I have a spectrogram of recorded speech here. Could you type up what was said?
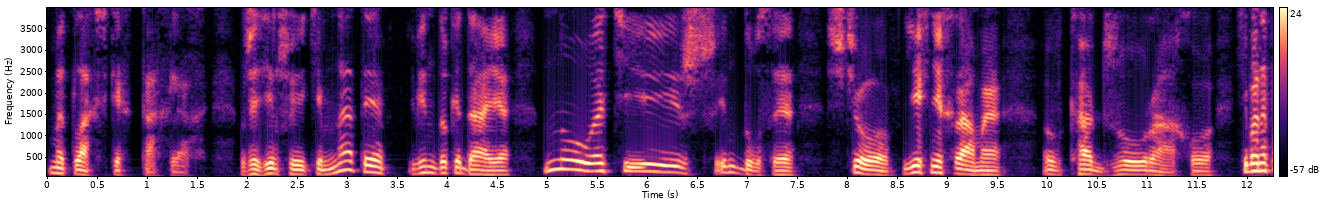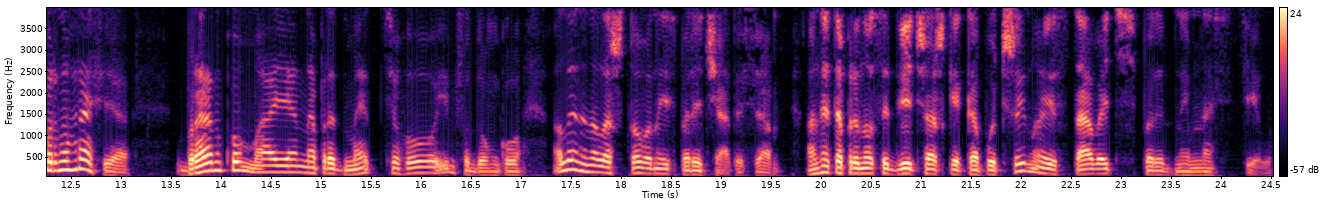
метлахських кахлях. Вже з іншої кімнати він докидає ну, а ті ж індуси, що їхні храми в Каджурахо. Хіба не порнографія? Бранко має на предмет цього іншу думку, але не налаштований сперечатися. Анета приносить дві чашки капучино і ставить перед ним на стіл.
